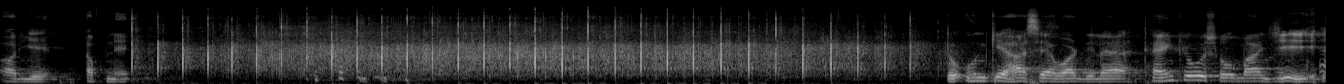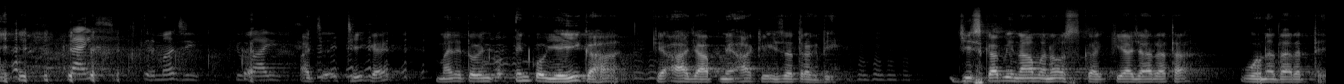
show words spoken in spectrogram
और ये अपने तो उनके हाथ से अवार्ड दिलाया। Thank you Soma ji. Thanks जी अच्छा ठीक है। मैंने तो इनको इनको यही कहा कि आज आपने आके इज़्ज़त रख दी। जिसका भी नाम अनाउंस किया जा रहा था वो नदारत थे।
